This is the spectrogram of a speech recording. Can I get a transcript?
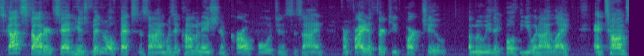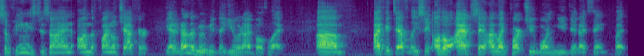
Scott Stoddard said his visual effects design was a combination of Carl Fullerton's design from Friday the Thirteenth Part Two, a movie that both you and I like, and Tom Savini's design on the final chapter Yet another movie that you and I both like. Um, I could definitely see, although I have to say I like part two more than you did, I think. But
